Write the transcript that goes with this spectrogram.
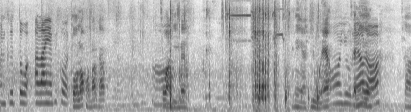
มันคือตัวอะไรอะพี่กดตัวล็อกของน็อตครับอ๋อสว่านยิงเลยนี่ไงอยู่แล้วอ๋ออยู่ค่แล้วนี้เหรอ ใช่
